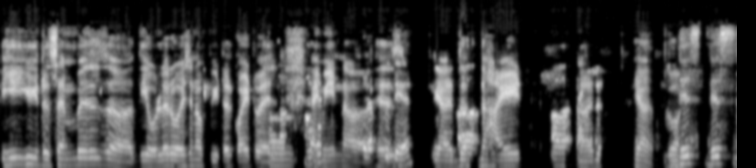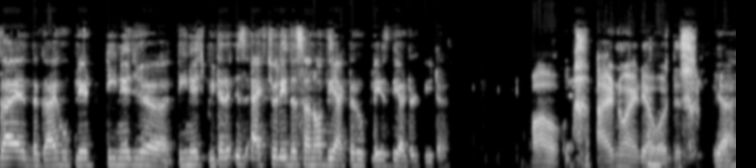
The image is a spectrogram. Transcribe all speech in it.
he resembles uh, the older version of peter quite well. Uh, I mean uh, his yeah the the height uh, uh, the, yeah this this guy, the guy who played teenage uh, teenage Peter, is actually the son of the actor who plays the adult Peter. Wow i had no idea about this Yeah,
